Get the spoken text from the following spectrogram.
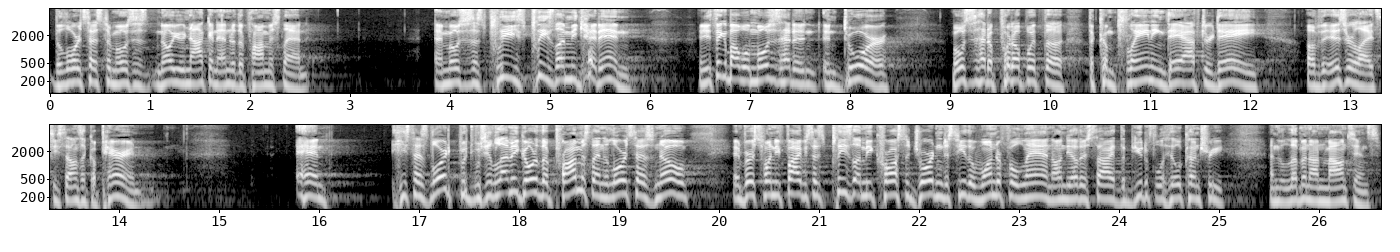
the Lord says to Moses, No, you're not going to enter the promised land. And Moses says, Please, please let me get in. And you think about what Moses had to endure. Moses had to put up with the, the complaining day after day of the Israelites. He sounds like a parent. And he says, Lord, would you let me go to the promised land? The Lord says, No. In verse 25, he says, Please let me cross the Jordan to see the wonderful land on the other side, the beautiful hill country and the Lebanon mountains.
